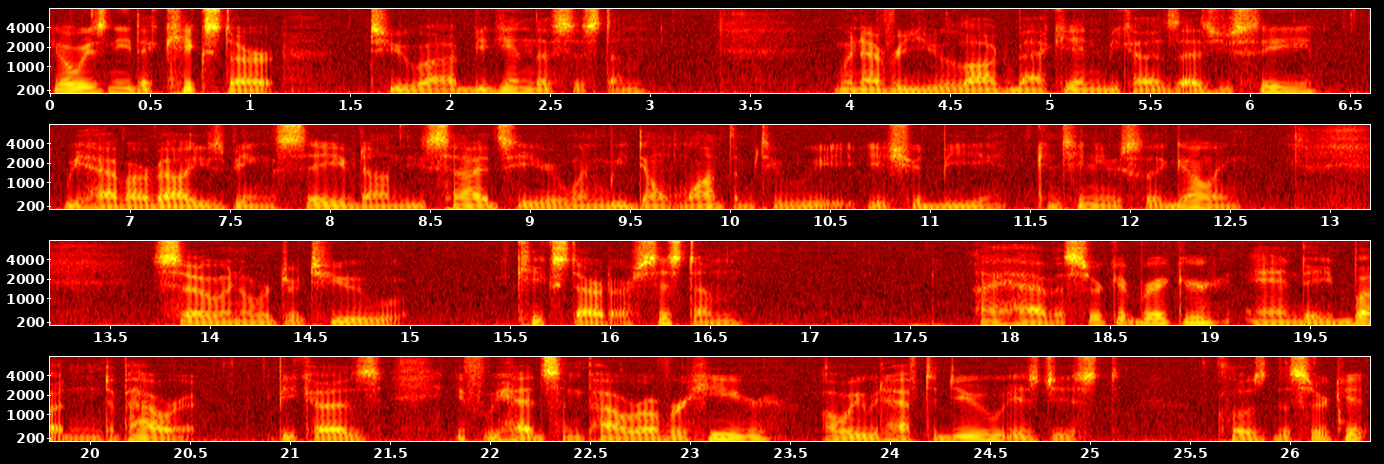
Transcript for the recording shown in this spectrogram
you always need a kickstart to uh, begin the system whenever you log back in because as you see we have our values being saved on these sides here when we don't want them to. It should be continuously going. So in order to kickstart our system I have a circuit breaker and a button to power it because if we had some power over here all we would have to do is just close the circuit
